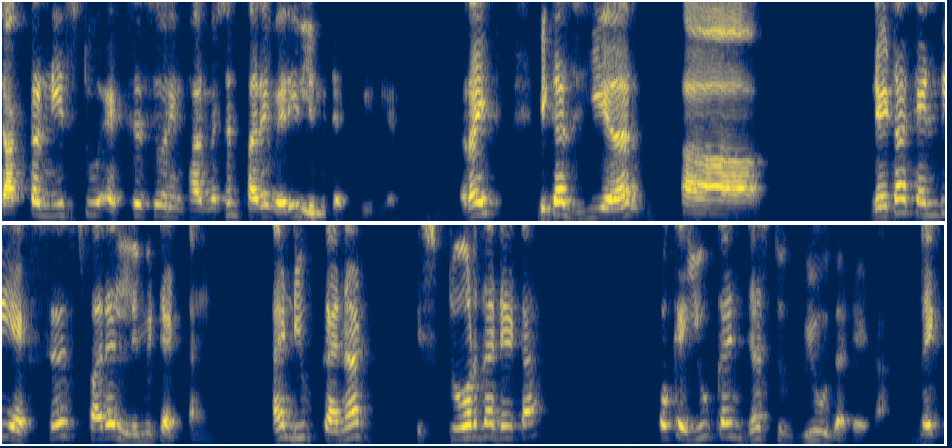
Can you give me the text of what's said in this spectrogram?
doctor needs to access your information for a very limited period right? Because here uh, data can be accessed for a limited time. And you cannot store the data. Okay you can just view the data. Like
